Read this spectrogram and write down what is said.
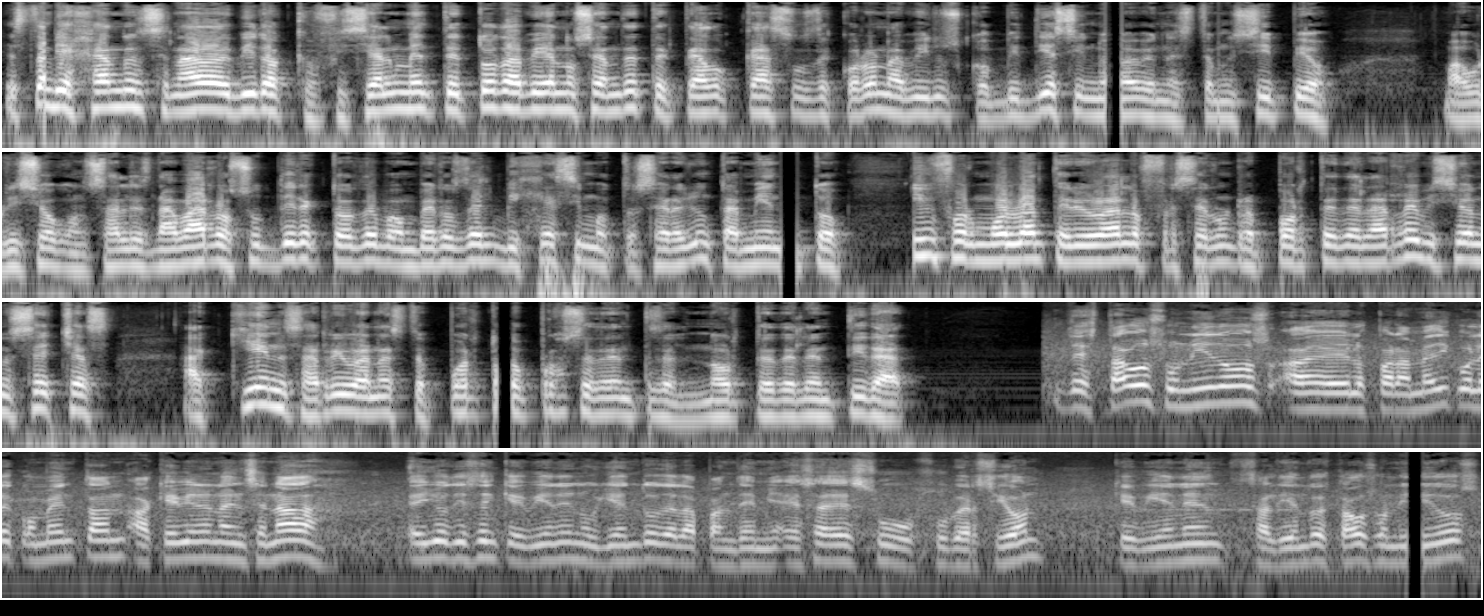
están viajando en Senada debido a que oficialmente todavía no se han detectado casos de coronavirus COVID-19 en este municipio. Mauricio González Navarro, subdirector de bomberos del vigésimo tercer ayuntamiento, informó lo anterior al ofrecer un reporte de las revisiones hechas a quienes arriban a este puerto procedentes del norte de la entidad. De Estados Unidos, eh, los paramédicos le comentan a qué vienen a Ensenada ellos dicen que vienen huyendo de la pandemia. Esa es su, versión, que vienen saliendo de Estados Unidos.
